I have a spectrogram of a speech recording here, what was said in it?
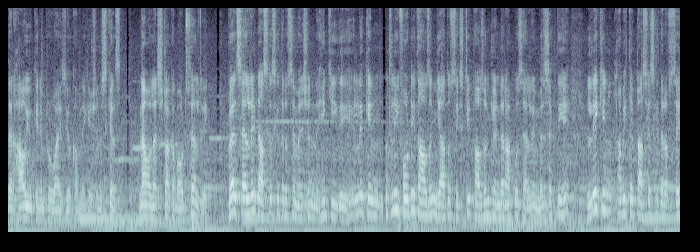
that how you can improvise your communication skills. Now, let's talk about salary. Well salary TaskUs की तरफ़ से मेंशन नहीं की गई है, लेकिन मंथली फोर्टी थाउज़ेंड या तो सिक्सटी थाउज़ेंड के अंडर आपको सैलरी मिल सकती है, लेकिन अभी तक टास्कर्स की तरफ़ से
